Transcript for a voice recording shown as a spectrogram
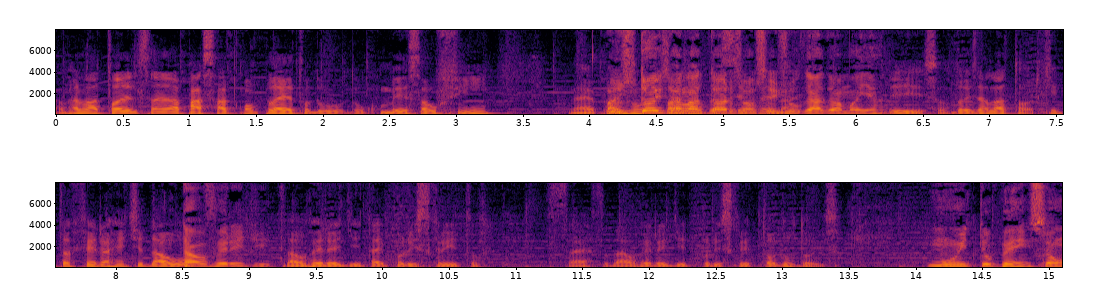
O relatório ele será passado completo, do, do começo ao fim. Né, Os dois relatórios vão ser julgados amanhã. Isso, os dois relatórios. Quinta-feira a gente dá o, Dá o veredito. Dá o veredito aí por escrito, certo? Dá o veredito por escrito, todos os dois. Muito bem, são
